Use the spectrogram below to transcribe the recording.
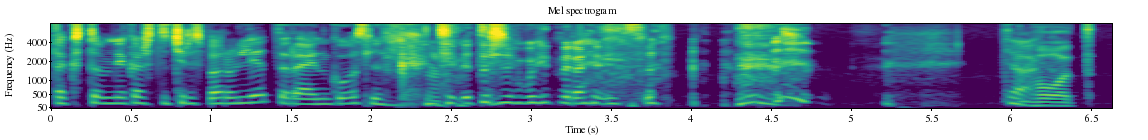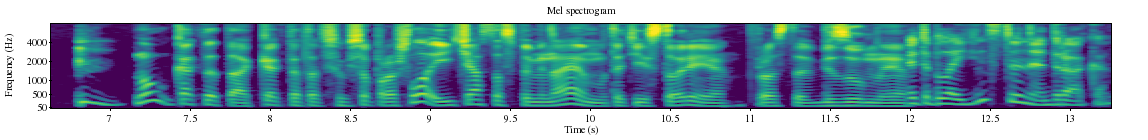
Так что, мне кажется, через пару лет Райан Гослинг тебе тоже будет нравиться. Так, Вот. Ну, как-то так, как-то это все, все прошло, и часто вспоминаем вот эти истории просто безумные. это была единственная драка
